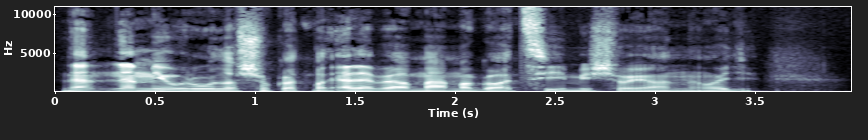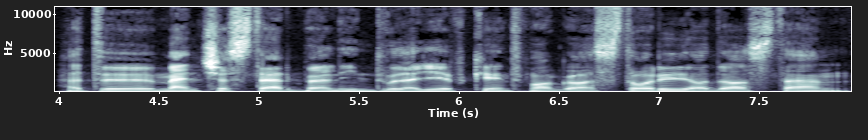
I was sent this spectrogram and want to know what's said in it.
nem, nem jó róla sokat, eleve már maga a cím is olyan, hogy hát Manchesterben indul egyébként maga a sztoria, de aztán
